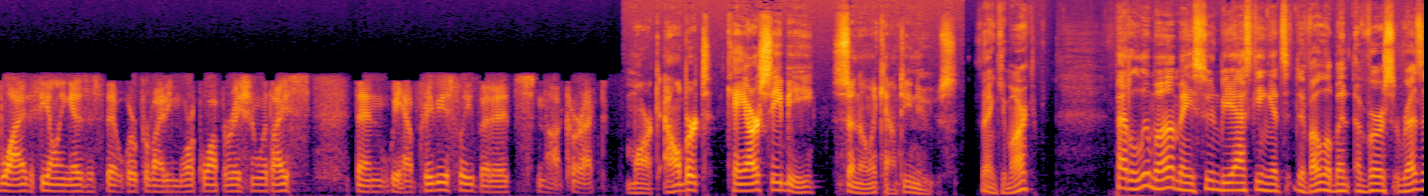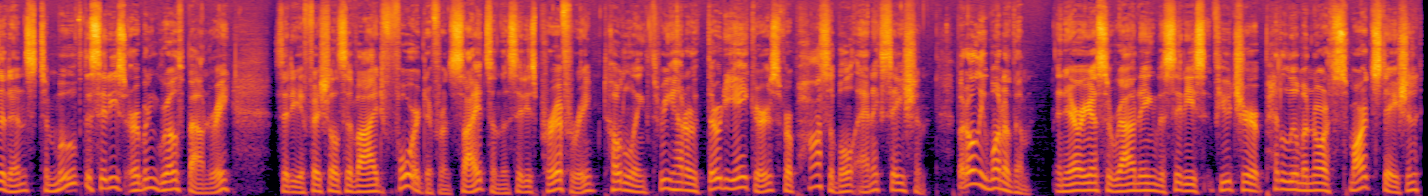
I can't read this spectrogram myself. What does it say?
why the feeling is is that we're providing more cooperation with ICE than we have previously, but it's not correct. Mark Albert, KRCB, Sonoma County News. Thank you, Mark. Petaluma may soon be asking its development averse residents to move the city's urban growth boundary. City officials have eyed four different sites on the city's periphery, totaling 330 acres for possible annexation. But only one of them, an area surrounding the city's future Petaluma North Smart Station,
